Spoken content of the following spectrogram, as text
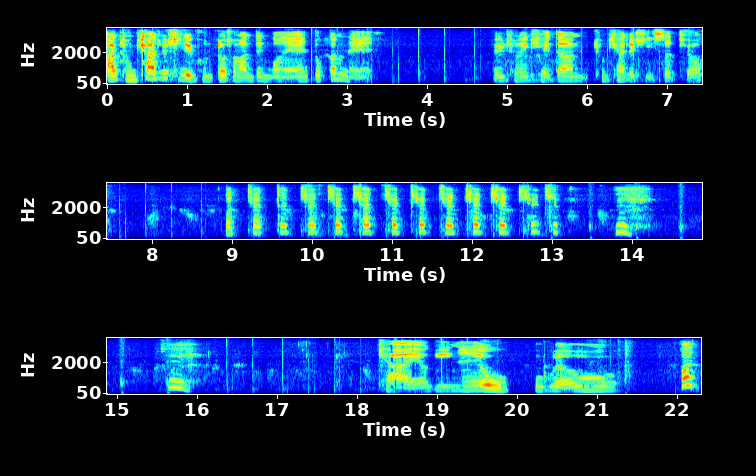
아, 경찰 아저씨를 본 떠서 만든 거네. 똑같네. 여기 전에 계단 경찰 아저씨 있었죠. 어, 차, 차, 차, 차, 차, 차, 차, 차, 차, 차, 차, 차. 후. 후. 자, 여기는, 오, 오, 뭐야, 오. 헛,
